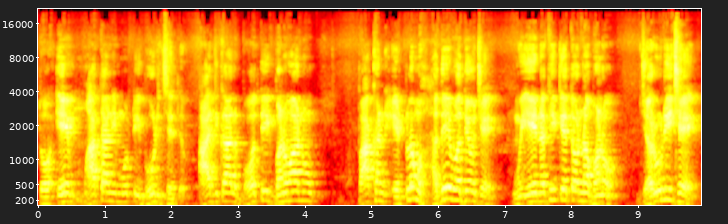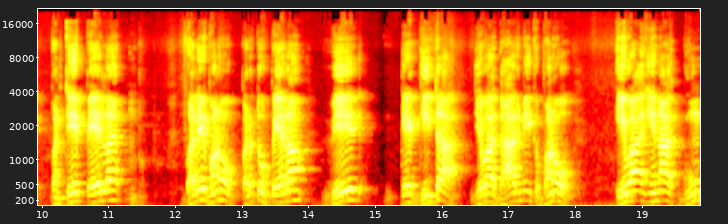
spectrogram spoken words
તો એ માતાની મોટી ભૂલ છે. આજકાલ ભૌતિક ભણવાનું પાખંડ એટલું હદે વધ્યું છે, હું એ નથી કહેતો ન ભણો. જરૂરી છે, પણ તે પહેલાં ભલે ભણો, પરંતુ પહેલાં વેદ કે ગીતા જેવા ધાર્મિક ભણો, એવા એના ગુણ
